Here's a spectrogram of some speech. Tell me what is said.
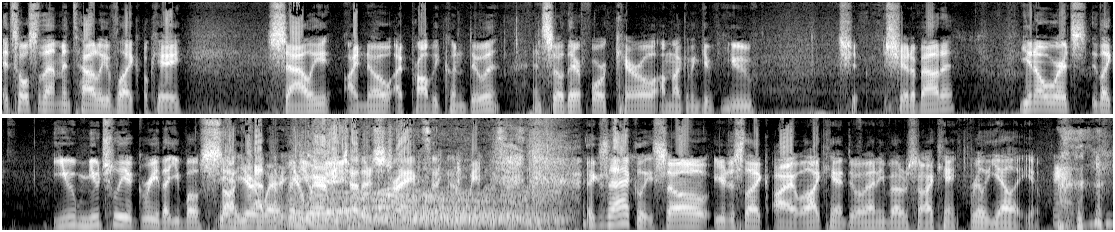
it's also that mentality of like okay, Sally, I know I probably couldn't do it, and so therefore Carol, I'm not going to give you shit, shit about it. You know, where it's like you mutually agree that you both Yeah, suck. you're at aware the you're aware of each other's strengths and, and weaknesses. Exactly. So you're just like, all right, well, I can't do any better, so I can't really yell at you. I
